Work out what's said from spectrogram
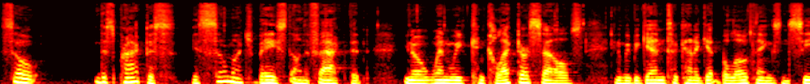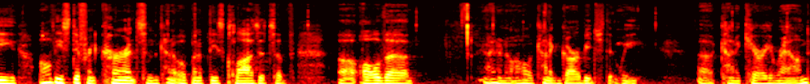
So, this practice is so much based on the fact that, you know, when we can collect ourselves and we begin to kind of get below things and see all these different currents and kind of open up these closets of uh, all the, I don't know, all the kind of garbage that we uh, kind of carry around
